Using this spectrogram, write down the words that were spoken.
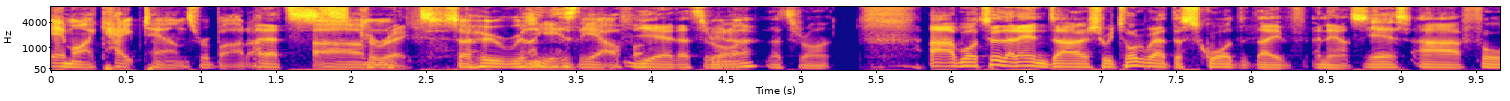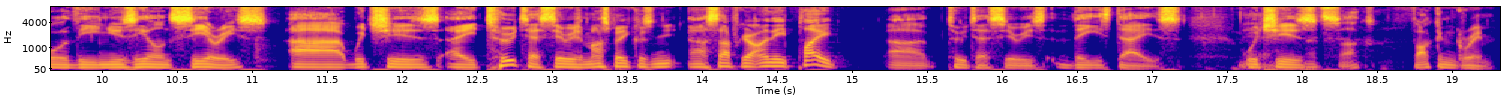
MI Cape Town's Rabada. That's Um, correct. So who really is the alpha? Yeah, that's right. know? That's right. Uh, well, to that end, uh, should we talk about the squad that they've announced? Yes. Uh, for the New Zealand series, uh, which is a two-test series, it must be because uh, South Africa only play uh, two-test series these days, which is that sucks. fucking grim.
